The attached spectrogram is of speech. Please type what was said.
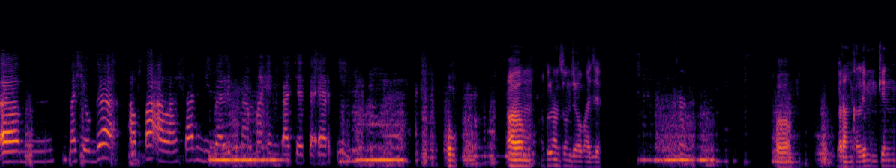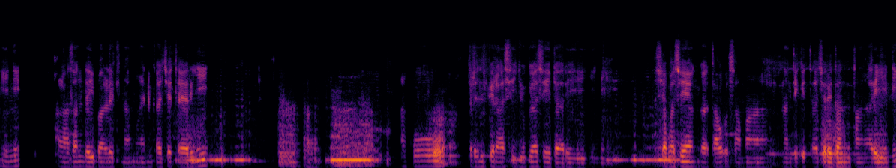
Em, Mas Yoga, apa alasan dibalik nama NKCTRI? Oh, em, aku langsung jawab aja. Em, barangkali mungkin ini alasan dari balik nama NKCTRI. Aku terinspirasi juga sih dari ini. Siapa sih yang nggak tahu sama nanti kita cerita tentang hari ini?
